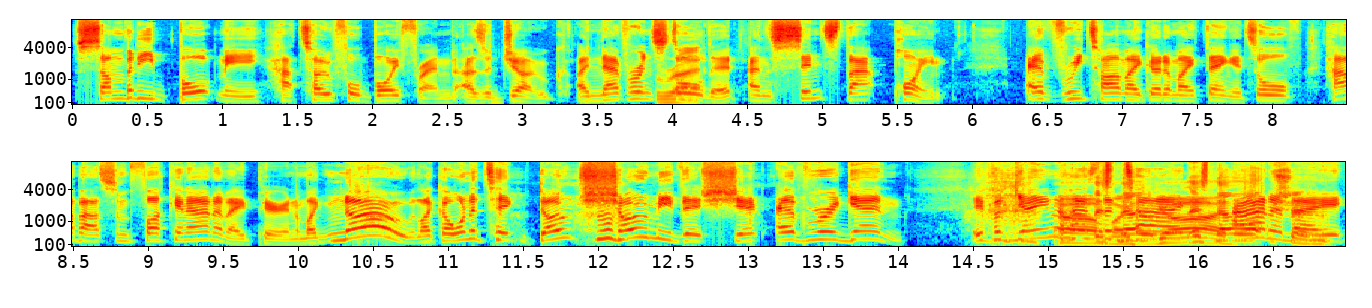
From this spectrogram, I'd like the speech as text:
Somebody bought me Hatoful Boyfriend as a joke. I never installed Right. it, and since that point, every time I go to my thing, it's all, "How about some fucking anime?" Period. I'm like, no, like I want to take. Don't show me this shit ever again. If a game has There's the tag no anime.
